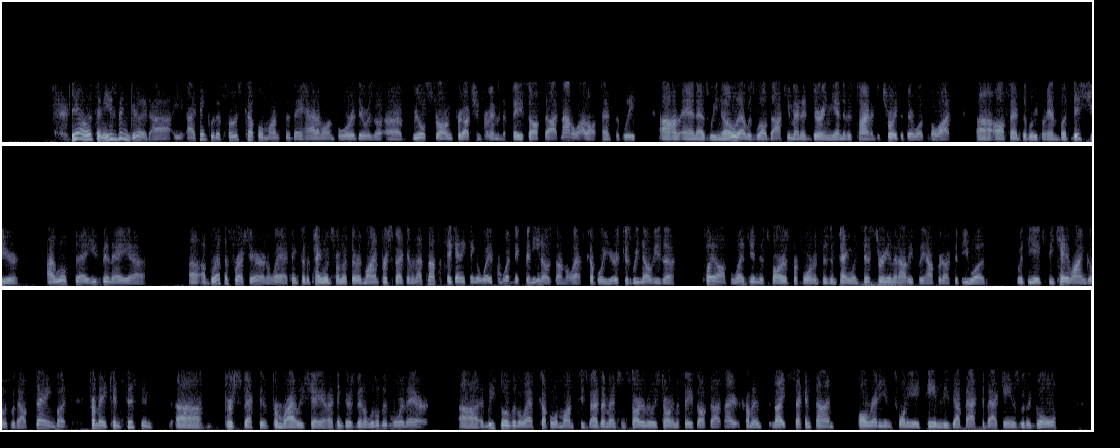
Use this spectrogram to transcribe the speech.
Yeah, listen, he's been good. Uh, I think with the first couple months that they had him on board, there was a, a real strong production from him in the face-off dot. Not a lot offensively, um, and as we know, that was well documented during the end of his time in Detroit that there wasn't a lot uh, offensively from him. But this year, I will say he's been a uh, a breath of fresh air in a way. I think for the Penguins from the third line perspective, and that's not to take anything away from what Nick Bonino's done the last couple of years because we know he's a playoff legend as far as performances in Penguins history, and then obviously how productive he was with the HBK line goes without saying. But from a consistent uh, perspective from Riley Sheahan, I think there's been a little bit more there, uh, at least over the last couple of months. He's, as I mentioned, started really strong in the faceoff dot. Now you're coming in tonight, second time already in 2018 that he's got back-to-back games with a goal.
